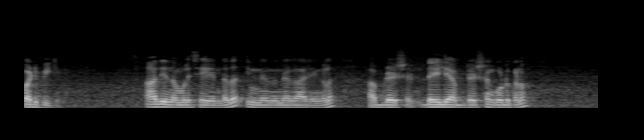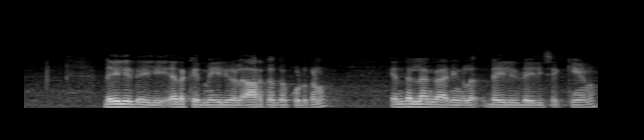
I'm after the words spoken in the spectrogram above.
പഠിപ്പിക്കും. ആദ്യം നമ്മൾ ചെയ്യേണ്ടത് ഇന്ന കാര്യങ്ങൾ അപ്ഡേഷൻ ഡെയിലി അപ്ഡേഷൻ കൊടുക്കണം. ഡെയിലി ഡെയിലി ഏതൊക്കെ മെയിലുകൾ ആർക്കൊക്കെ കൊടുക്കണം എന്തെല്ലാം കാര്യങ്ങൾ ഡെയിലി ഡെയിലി ചെക്ക് ചെയ്യണം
